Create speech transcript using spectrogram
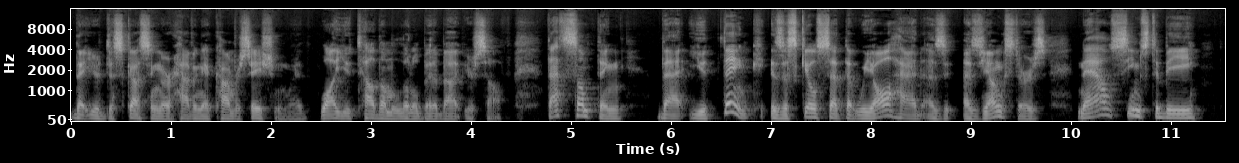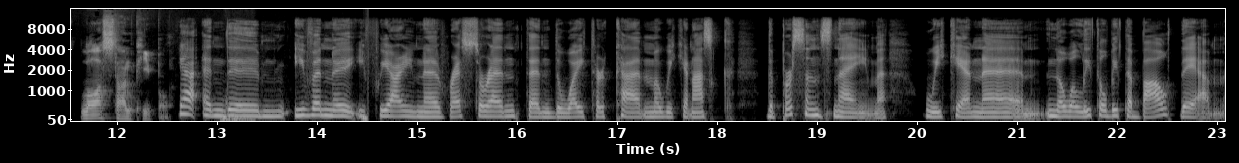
that you're discussing or having a conversation with while you tell them a little bit about yourself. That's something that you think is a skill set that we all had as as youngsters now seems to be lost on people. Yeah, and um, even uh, if we are in a restaurant and the waiter come, we can ask the person's name. We can um, know a little bit about them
